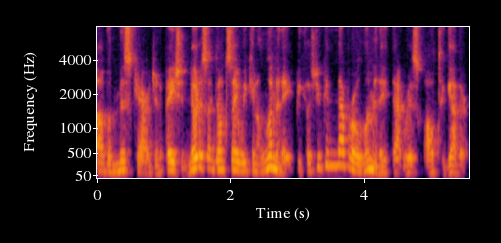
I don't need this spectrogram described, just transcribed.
of a miscarriage in a patient. Notice I don't say we can eliminate because you can never eliminate that risk altogether.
